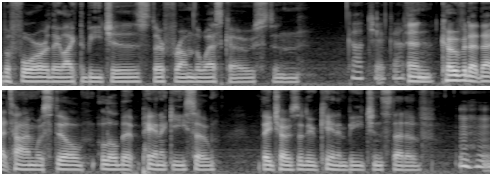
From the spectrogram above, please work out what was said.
before they liked the beaches they're from the west coast and Gotcha. Gotcha. and covid at that time was still a little bit panicky so they chose to do cannon beach instead of mm-hmm.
